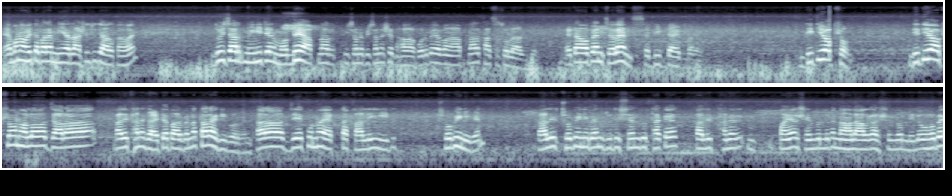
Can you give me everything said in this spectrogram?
এমনও হইতে পারে মেয়ের রাশি যদি হালকা হয়, দুই চার মিনিটের মধ্যে আপনার পিছনে পিছনে সে ধাওয়া করবে এবং আপনার কাছে চলে আসবে। এটা ওপেন চ্যালেঞ্জ সে দিকটা একবারে। দ্বিতীয় অপশন দ্বিতীয় অপশন হলো যারা কালী থানে যাইতে পারবেন না, তারা কি করবেন? তারা যে কোনো একটা কালীর ছবি নেবেন। কালীর ছবি নেবেন, যদি সেন্দুর থাকে কালীর থানের পায়ের সেন্দুর নেবেন, না হলে আলগা সেন্দুর নিলেও হবে।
